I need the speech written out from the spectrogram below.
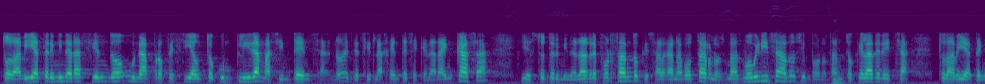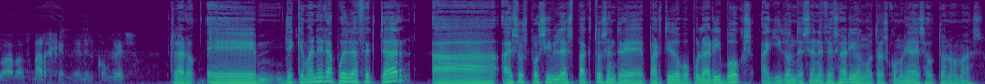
todavía terminará siendo una profecía autocumplida más intensa, ¿no? Es decir, la gente se quedará en casa y esto terminará reforzando que salgan a votar los más movilizados y por lo tanto que la derecha todavía tenga más margen en el Congreso. Claro. Eh, ¿De qué manera puede afectar a, a esos posibles pactos entre Partido Popular y Vox allí donde sea necesario? en otras comunidades autónomas?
